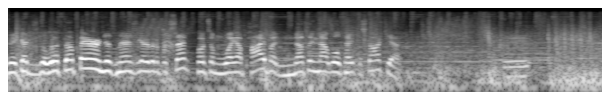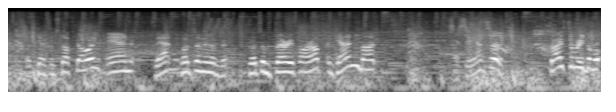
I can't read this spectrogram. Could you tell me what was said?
Maybe catches the lift up there and just manages to get a bit of percent, puts him way up high, but nothing that will take the stock yet. Let's get some stuff going, and that puts him in a puts him very far up again, but that's the answer. Tries to read the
